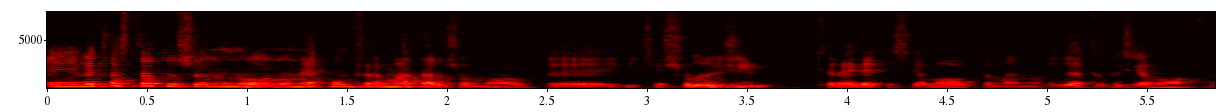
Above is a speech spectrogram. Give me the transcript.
eh, in realtà status no, non è confermata la sua morte. Dice solo G crede che sia morta, ma non è detto che sia morta.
